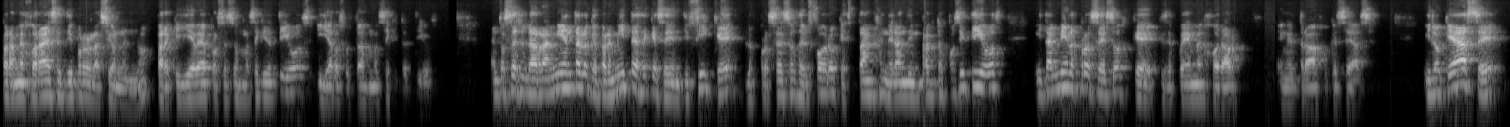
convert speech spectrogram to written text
para mejorar ese tipo de relaciones, ¿no? Para que lleve a procesos más equitativos y a resultados más equitativos. Entonces, la herramienta lo que permite es que se identifique los procesos del foro que están generando impactos positivos y también los procesos que, se pueden mejorar en el trabajo que se hace. Y lo que hace,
